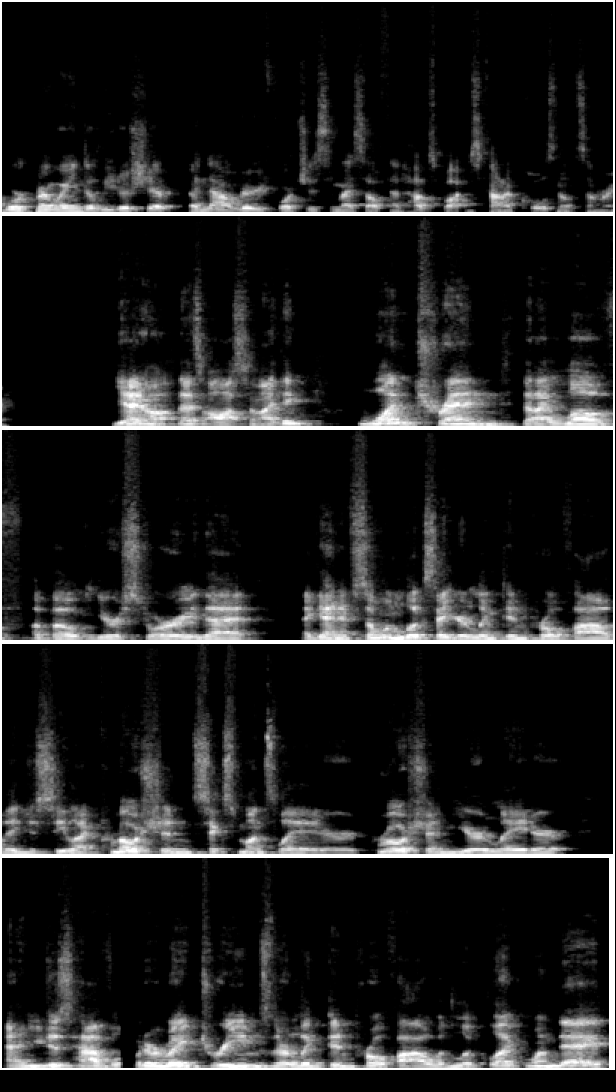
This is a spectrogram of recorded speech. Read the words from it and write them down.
worked my way into leadership, and now very fortunate to see myself at HubSpot. Just kind of Cole's note summary. Yeah, no, that's awesome. I think one trend that I love about your story that again, if someone looks at your LinkedIn profile, they just see like promotion six months later, promotion year later, and you just have what everybody dreams their LinkedIn profile would look like one day.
